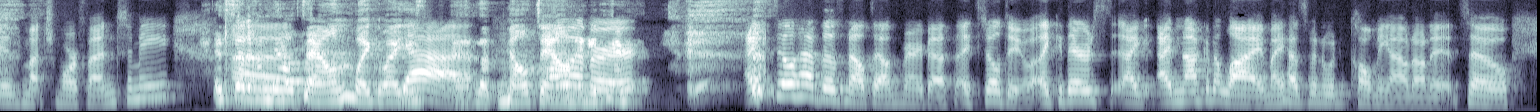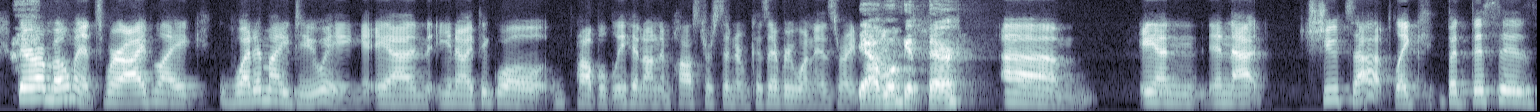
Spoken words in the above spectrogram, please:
is much more fun to me. Instead uh, of meltdown, like why yeah. you meltdown. However, I still have those meltdowns, Mary Beth. I still do. Like there's, I, I'm not gonna lie, my husband would call me out on it. So there are moments where I'm like, what am I doing? And you know, I think we'll probably hit on imposter syndrome because everyone is right yeah, now. we'll get there. Um, and and that shoots up. Like, but this is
